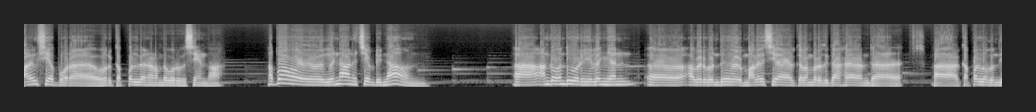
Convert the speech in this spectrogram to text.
மலேசியா போகிற ஒரு கப்பலில் நடந்த ஒரு விஷயம்தான். அப்போது என்ன ஆணுச்சு அப்படின்னா அங்கே வந்து ஒரு இளைஞன் அவர் வந்து மலேசியா கிளம்புறதுக்காக அந்த கப்பலில் வந்து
